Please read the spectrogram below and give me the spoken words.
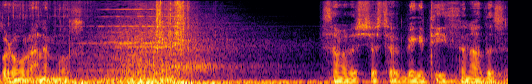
We're all animals. Some of us just have bigger teeth than others.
